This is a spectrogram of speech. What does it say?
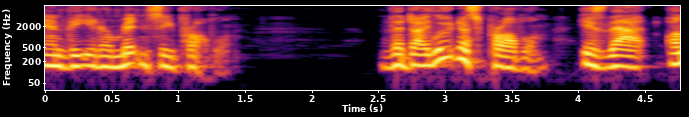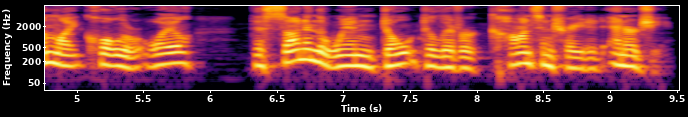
and the intermittency problem. The diluteness problem is that, unlike coal or oil, the sun and the wind don't deliver concentrated energy,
